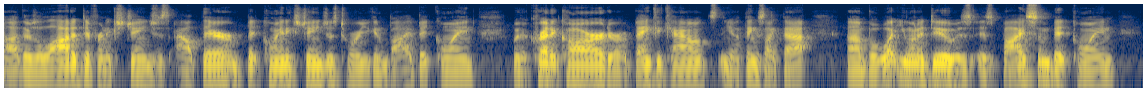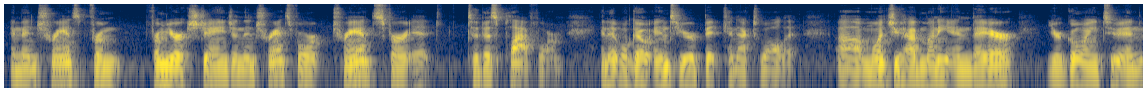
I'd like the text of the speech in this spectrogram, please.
Uh, there's a lot of different exchanges out there, Bitcoin exchanges, to where you can buy Bitcoin with a credit card or a bank account, you know, things like that. Um, but what you want to do is is buy some Bitcoin and then trans from from your exchange and then transfer transfer it to this platform and it will go into your BitConnect wallet. Um, once you have money in there, you're going to and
